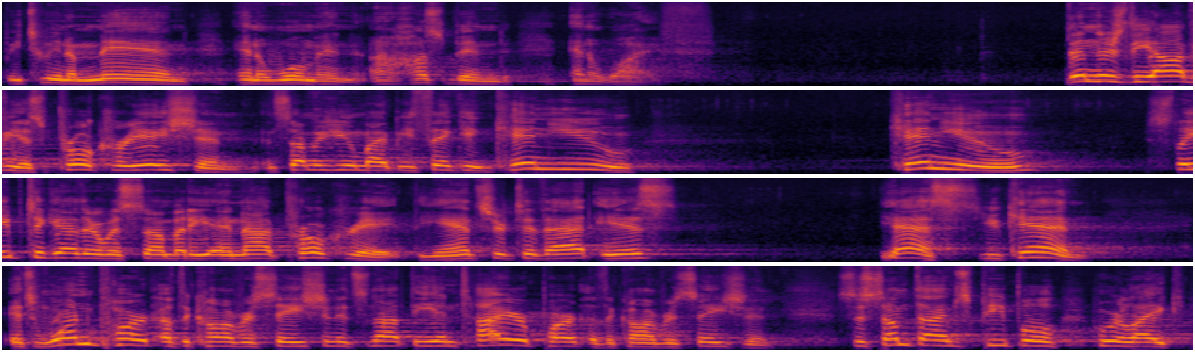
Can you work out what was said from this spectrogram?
between a man and a woman, a husband and a wife. Then there's the obvious procreation. And some of you might be thinking, can you, can you sleep together with somebody and not procreate? The answer to that is yes, you can. It's one part of the conversation, it's not the entire part of the conversation. So sometimes people who are like,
